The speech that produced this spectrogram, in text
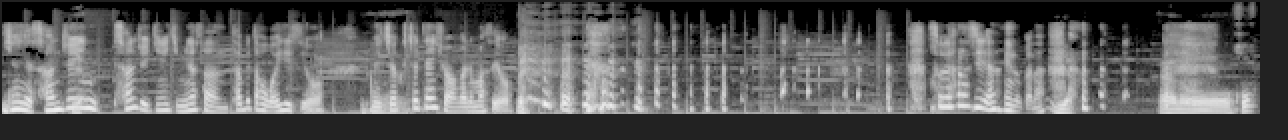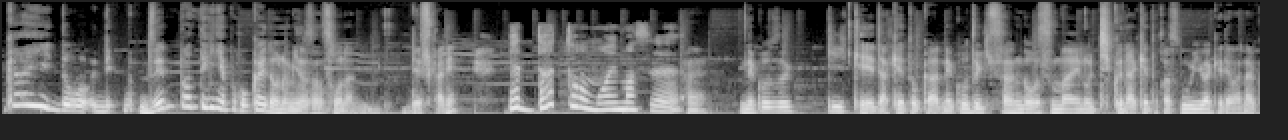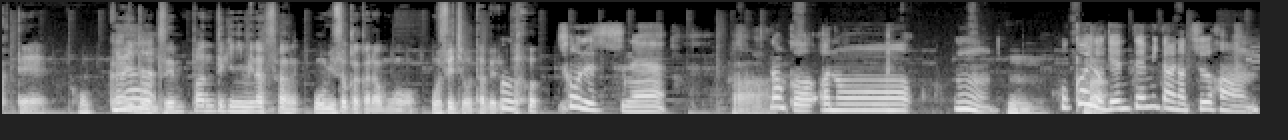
いやいや、30 31日皆さん食べた方がいいですよ。めちゃくちゃ。ゃテンション上がりますよ。そういう話じゃないのかないや、あの、北海道、で全般的にやっぱ北海道の皆さんそうなんですかね？いや、だと思います。はい。猫好き系だけとか、猫好きさんがお住まいの地区だけとかそういうわけではなくて、北海道全般的に皆さん大晦日からもうおせちを食べると。そうですね。なんか、あのーうん。うん。北海道限定みたいな通販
